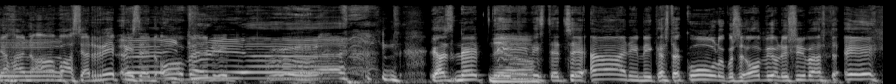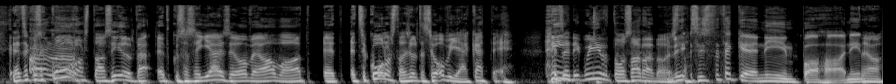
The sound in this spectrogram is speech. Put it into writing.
Ja hän avasi ja repi sen oven. Niin, ja ne tiivistet se ääni, mikä sitä kuului, kun se ovi oli syvästä. Ei, Tiedätkö, kun se kuulostaa siltä, että kun sä sen jäisen ove avaat, että, että se kuulostaa siltä, että se ovi jää käteen. Niin. se niinku irtoaa saranoista. Niin, siis se tekee niin pahaa, niin Joo.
